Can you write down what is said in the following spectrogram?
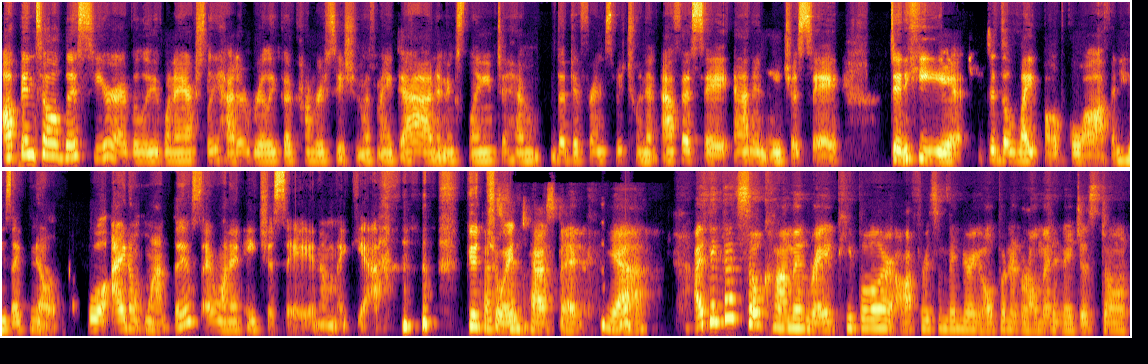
up mm-hmm. until this year, I believe, when I actually had a really good conversation with my dad and explaining to him the difference between an FSA and an HSA, did he did the light bulb go off? And he's like, no. Well, I don't want this. I want an HSA. And I'm like, yeah, good that's choice. Fantastic. Yeah. I think that's so common, right? People are offered something during open enrollment and they just don't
